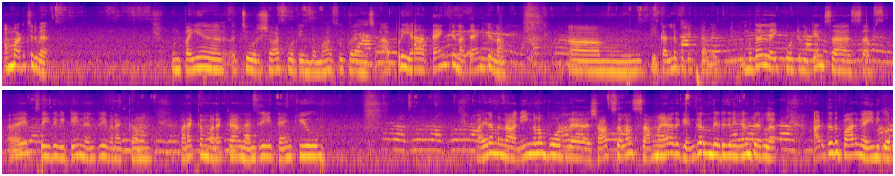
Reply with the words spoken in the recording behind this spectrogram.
அம்மா அடிச்சிருவேன். உன் பையன் வச்சு ஒரு ஷார்ட் போட்டிருந்தம்மா. சூப்பராக இருந்துச்சு. அப்படியா? தேங்க்யூண்ணா தேங்க்யூண்ணா டீ கல்லுப்பட்டி தமிழ். முதல் லைக் போட்டு விட்டேன். ச சப்ஸ்கிரைப் செய்து விட்டேன். நன்றி வணக்கம். வணக்கம் வணக்கம். நன்றி தேங்க்யூ வைரமண்ணா நீங்களும் போடுற ஷார்ட்ஸ் எல்லாம் செம்மையா இருக்கு. எங்க இருந்து எடுக்கிறீங்கன்னு தெரியல. அடுத்தது பாருங்க இன்னைக்கு ஒரு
